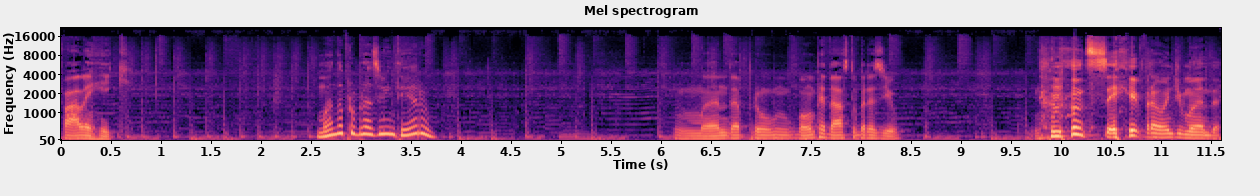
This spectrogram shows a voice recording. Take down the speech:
Fala, Henrique. Manda pro Brasil inteiro. Manda para um bom pedaço do Brasil. Não sei para onde manda.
